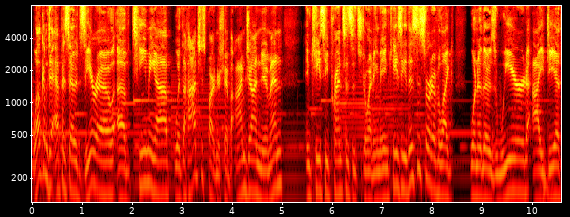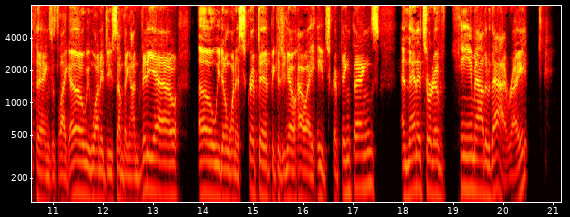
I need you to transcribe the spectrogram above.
Welcome to episode zero of Teaming Up with the Hodges Partnership. I'm Jon Newman and Casey Prentice is joining me. And Casey, this is sort of like one of those weird idea things. It's like, oh, we want to do something on video. Oh, we don't want to script it because you know how I hate scripting things. And then it sort of came out of that, right?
